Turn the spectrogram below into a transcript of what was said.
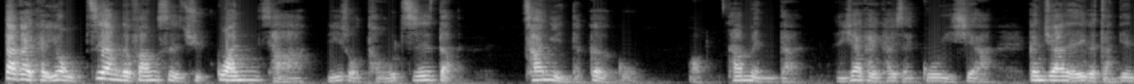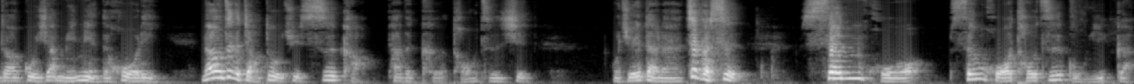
大概可以用这样的方式去观察你所投资的餐饮的个股。哦，他们的你现在可以开始估一下，根据它的一个展店状况估一下明年的获利，然后这个角度去思考它的可投资性，我觉得呢，这个是。生活生活投资股一个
